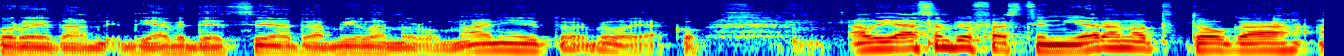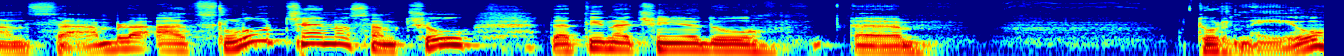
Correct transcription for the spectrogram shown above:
skoro jedan diabedecija da Milan u Romaniji i to je bilo jako. Ali ja sam bio fasciniran od toga ansambla, a slučajno sam čuo da ti načinju em, turneju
